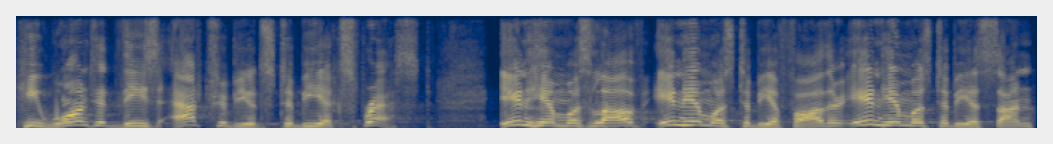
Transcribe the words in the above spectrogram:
he wanted these attributes to be expressed. In him was love. In him was to be a father. In him was to be a son.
